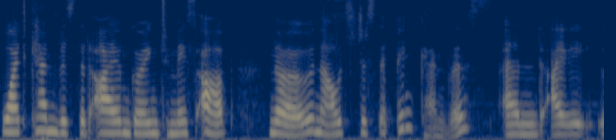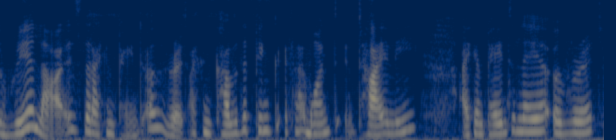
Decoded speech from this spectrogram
white canvas that I am going to mess up. No, now it's just a pink canvas. And I realize that I can paint over it. I can cover the pink if I want entirely. I can paint a layer over it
